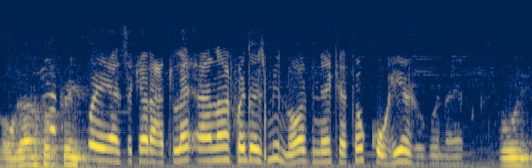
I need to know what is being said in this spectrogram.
O Galo foi fez. Foi essa que era atleta. Ah, não, foi em 2009, né? Que até o Correia jogou na época. Foi.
